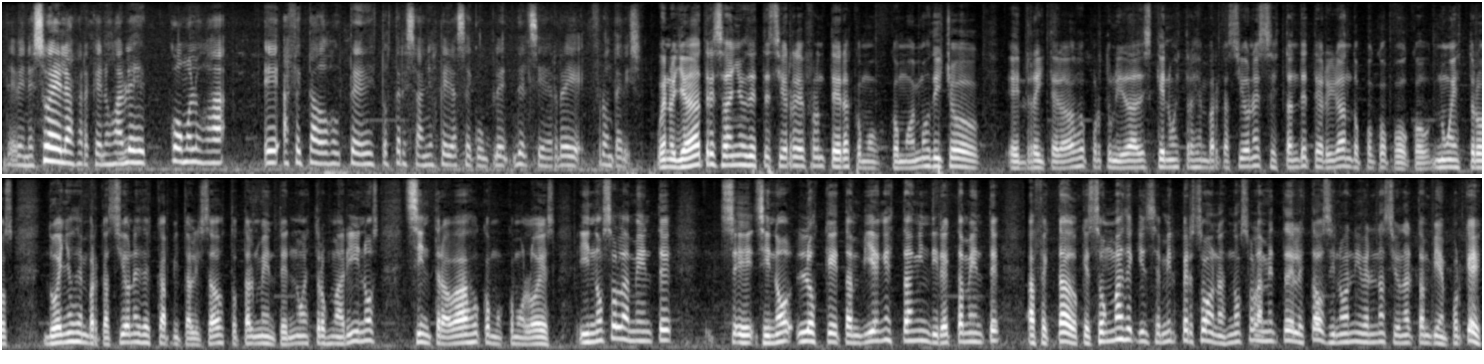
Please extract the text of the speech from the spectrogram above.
de Venezuela, para que nos hable de cómo los ha eh, afectados a ustedes estos tres años que ya se cumplen del cierre fronterizo? Bueno, ya tres años de este cierre de fronteras, como, como hemos dicho en reiteradas oportunidades, que nuestras embarcaciones se están deteriorando poco a poco, nuestros dueños de embarcaciones descapitalizados totalmente, nuestros marinos sin trabajo como, como lo es. Y no solamente, sino los que también están indirectamente afectados, que son más de 15 mil personas, no solamente del Estado, sino a nivel nacional también. ¿Por qué?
